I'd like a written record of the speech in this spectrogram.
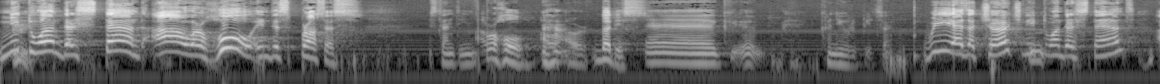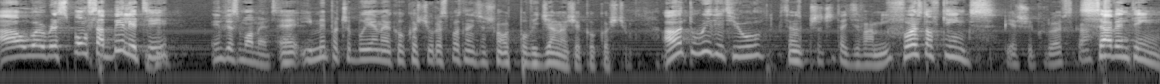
need to understand our whole in this process. stand in, Our whole, our, Uh-huh. our duties. e, can you repeat, sorry? We as a church need to understand our responsibility in this moment. E, I my potrzebujemy jako Kościół rozpoznać naszą odpowiedzialność jako Kościół. I want to read it to you. Chcę przeczytać z wami First of Kings pierwszy Królewska, 17,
